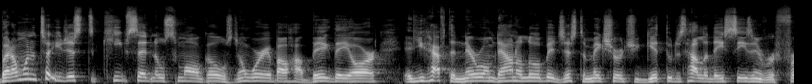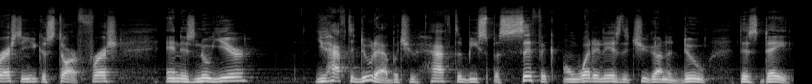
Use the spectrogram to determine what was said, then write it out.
But I want to tell you just to keep setting those small goals. Don't worry about how big they are. If you have to narrow them down a little bit just to make sure that you get through this holiday season refreshed and you can start fresh in this new year, you have to do that. But you have to be specific on what it is that you're going to do this day,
